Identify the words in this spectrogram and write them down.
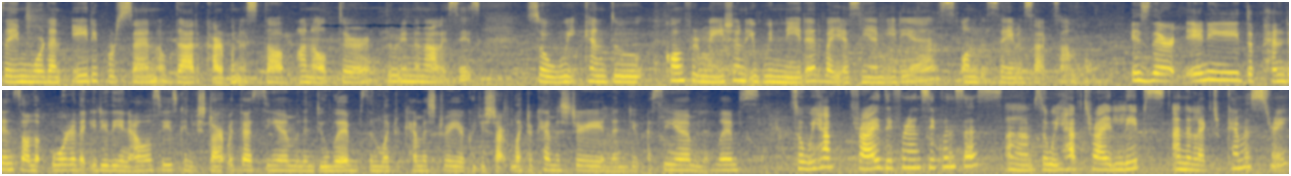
say, more than 80% of that carbon stub unaltered during analysis. So we can do confirmation if we need it by SEM EDS on the same exact sample. Is there any dependence on the order that you do the analyses? Can you start with SEM and then do LIBS and electrochemistry, or could you start with electrochemistry and then do SEM and then LIBS? So we have tried different sequences. Um, so we have tried LIBS and electrochemistry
